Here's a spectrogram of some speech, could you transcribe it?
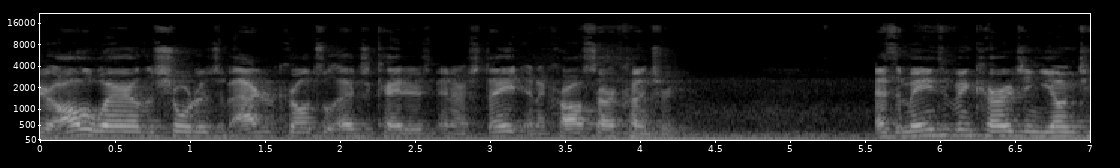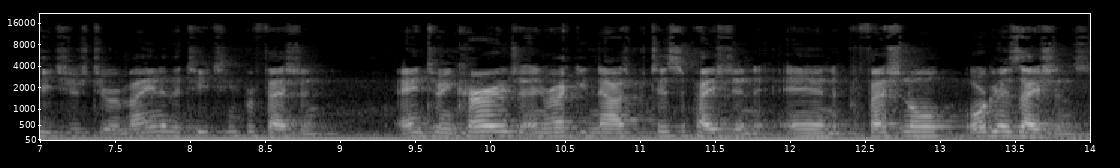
We are all aware of the shortage of agricultural educators in our state and across our country. As a means of encouraging young teachers to remain in the teaching profession and to encourage and recognize participation in professional organizations,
